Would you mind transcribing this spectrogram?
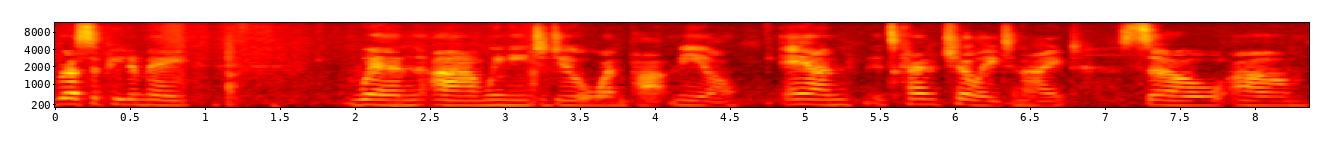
recipe to make when um, we need to do a one pot meal. And it's kind of chilly tonight. So um,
